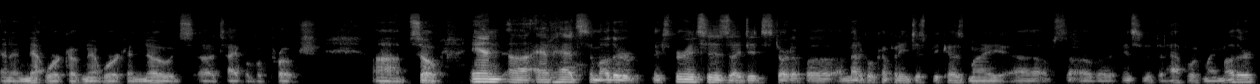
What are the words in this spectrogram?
and a network of network and nodes uh, type of approach. Uh, so, and uh, I've had some other experiences. I did start up a, a medical company just because my uh, of an incident that happened with my mother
